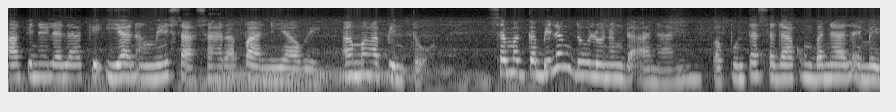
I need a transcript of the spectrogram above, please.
akin ng lalaki, iyan ang mesa sa harapan ni Yahweh, ang mga pinto. Sa magkabilang dulo ng daanan, papunta sa dakong banal ay may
